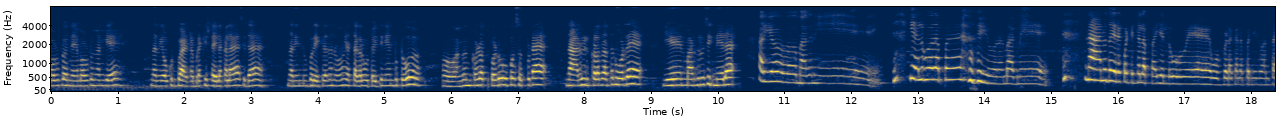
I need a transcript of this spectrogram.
ಮಾಡ್ಬಿಟ್ಟು ಅನ್ಯಾಯ ಮಾಡ್ಬಿಟ್ಟು ನನಗೆ. ನನಗೆ ಅವ್ರು ಬಾಟ ಮಾಡಕ್ಕೆ ಇಷ್ಟ ಇಲ್ಲ ಕಲ ಸಿದಾ. ನಾನು ಇನ್ನು ಬರೋಕಿಲ್ಲ ನಾನು. ಎತ್ತಾಗ ಹೊಟ್ಟೋಯ್ತೀನಿ ಅಂದ್ಬಿಟ್ಟು ಹಂಗೆ ಅಂದ್ಕೊಂಡು ಹೊತ್ಕೊಂಡು ಬಸ್ ಹತ್ಬಿಟ್ಟ. ನಾನು ಹಿಡ್ಕೊಳ್ಳೋದ ಅಂತ ನೋಡಿದೆ. ಏನು ಮಾಡಿದ್ರು ಸಿಗ್ನೇ ಇಲ್ಲ. ಅಯ್ಯೋ, ಮಗನೇ. ಎಲ್ಗೋದಪ್ಪ ಅಯ್ಯೋ ನನ್ನ ಮಗನೇ. ನಾನು ಧೈರ್ಯ ಕೊಟ್ಟಿದ್ದಲ್ಲಪ್ಪ, ಎಲ್ಲೂ ಹೋಗ್ಬೇಡ ಕಣಪ್ಪ ನೀನು ಅಂತ.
